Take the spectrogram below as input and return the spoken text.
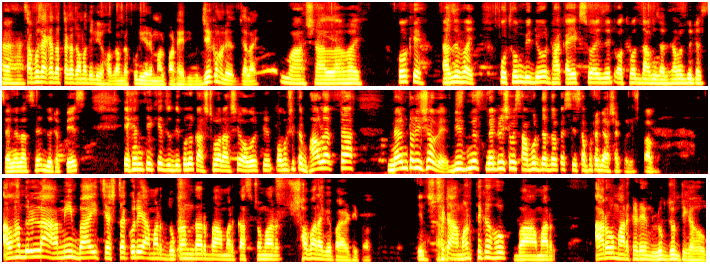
হ্যাঁ হ্যাঁ। সাপোজ এক হাজার টাকা জমা দিলেই হবে আমরা কুরিয়ারে মাল পাঠিয়ে দিব যে কোনো জেলায়। মাশাআল্লাহ ভাই। ওকে রাজু ভাই প্রথম video Dhaka X Y Z অথবা দাম জানি আমার দুইটা চ্যানেল আছে দুইটা পেজ এখান থেকে যদি কোনো কাস্টমার আসে অবশ্যই অবশ্যই ভালো একটা মেন্টর হিসাবে বিজনেস মেন্টর হিসাবে সাপোর্ট দেওয়ার দরকার সেই সাপোর্ট আমি আশা করি পাবো। আলহামদুলিল্লাহ আমি ভাই চেষ্টা করি আমার দোকানদার বা আমার কাস্টমার সবার আগে প্রায়োরিটি পাক। সেটা আমার থেকে হোক বা আমার আরও মার্কেটের লোকজন থেকে হোক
